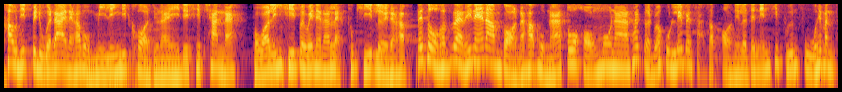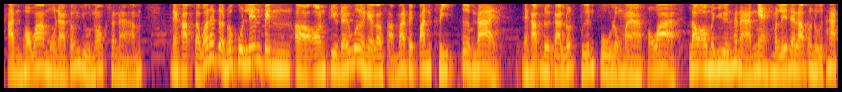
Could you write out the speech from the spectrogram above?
เข้าดิสไปดูกันได้นะครับผมมีลิงก์ดิสคอร์ดอยู่ใน description นะผมว่าลิงก์ชีตไปไว้ในนั้นแหละทุกชีตเลยนะครับในส่วนของสแตทที่แนะนำก่อนนะครับผมนะตัวของโมนาถ้าเกิดว่าคุณเล่นเป็นสายซัพพอร์ตเนี่ยเราจะเน้นที่ฟื้นฟูให้มันทัน เพราะว่าโมนาต้องอยู่นอกสนามนะครับแต่ว่าถ้าเกิดว่าคุณเล่นเป็นออนฟิลไดเวอร์เนี่ยเราสามารถไปปั้นคลิเพิ่มได้นะครับโดยการลดฟื้นฟูลงมา เพราะว่าเราเอามายืนสนามไงมันเลยได้รับอนุธาตุ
